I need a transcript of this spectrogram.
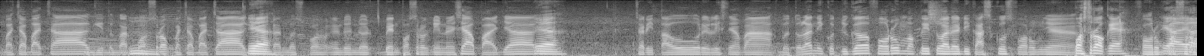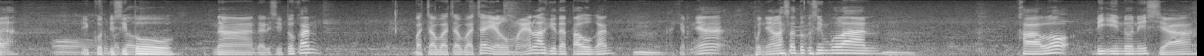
baca-baca gitu kan, Hmm. post rock baca-baca gitu Iya. kan, band post- rock di Indonesia apa aja, Ya. gitu. cari tahu rilisnya apa. Kebetulan ikut juga forum waktu itu ada di Kaskus forumnya, Post rock ya. forum Ya, post ya, rock, ya. Oh. ikut di situ. Nah dari situ kan baca-baca-baca ya lumayan lah kita tahu kan. Hmm. Akhirnya punyalah satu kesimpulan Hmm. kalau di Indonesia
